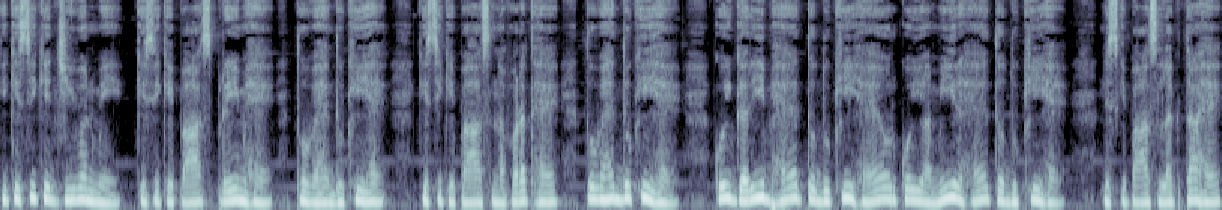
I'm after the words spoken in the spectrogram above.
कि किसी के जीवन में किसी के पास प्रेम है तो वह दुखी है, किसी के पास नफरत है तो वह दुखी है। कोई गरीब है तो दुखी है और कोई अमीर है तो दुखी है। जिसके पास लगता है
